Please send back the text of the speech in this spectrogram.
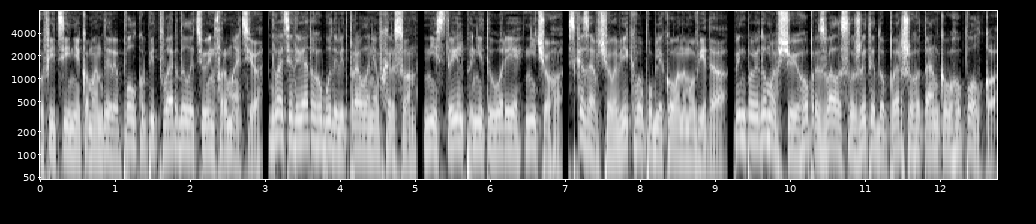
Офіційні командири полку підтвердили цю інформацію. 29-го буде відправлення в Херсон. Ні стрільб, ні теорії, нічого. Сказав чоловік в опублікованому відео. Він повідомив, що його призвали служити до першого танкового полку.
